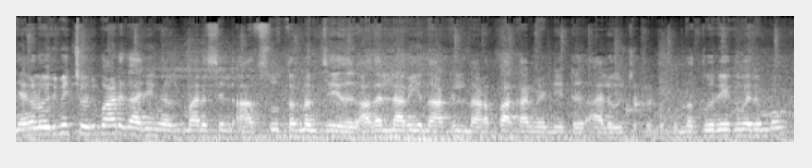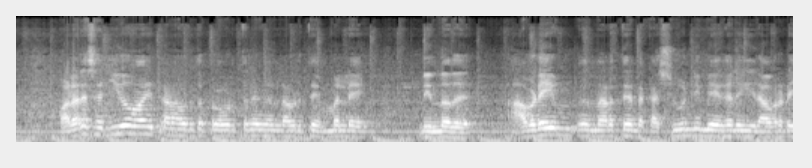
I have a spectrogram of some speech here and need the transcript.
ഞങ്ങൾ ഒരുമിച്ച് ഒരുപാട് കാര്യങ്ങൾ മനസ്സിൽ ആസൂത്രണം ചെയ്ത് അതെല്ലാം ഈ നാട്ടിൽ നടപ്പാക്കാൻ വേണ്ടിയിട്ട് ആലോചിച്ചിട്ടുണ്ട്. കുന്നത്തൂരേക്ക് വരുമ്പോൾ വളരെ സജീവമായിട്ടാണ് അവിടുത്തെ പ്രവർത്തനങ്ങളിൽ അവിടുത്തെ എം എൽ എ നിന്നത്. അവിടെയും നടത്തേണ്ട കശുവണ്ടി മേഖലയിൽ അവരുടെ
